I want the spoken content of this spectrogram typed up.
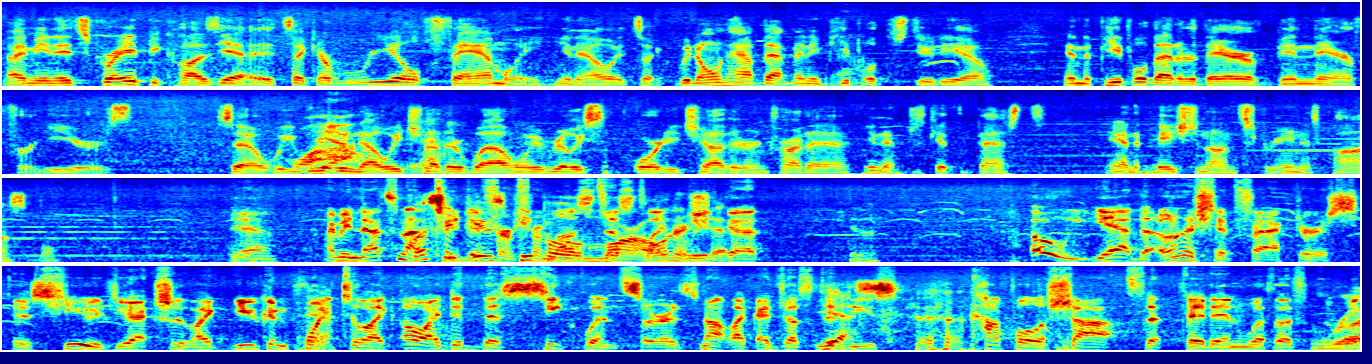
I mean, it's great because, yeah, it's like a real family. You know, it's like we don't have that many people at the studio. And the people that are there have been there for years. So we Wow. really know each Yeah. other well. And we really support each other and try to, you know, just get the best animation on screen as possible. Yeah, I mean that's not Plus, too different from us. just more like ownership, we've got. you know? Oh yeah, the ownership factor is, is huge. You actually like you can point Yeah. to like, oh, I did this sequence, or it's not like I just did Yes. these couple of shots that fit in with a with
